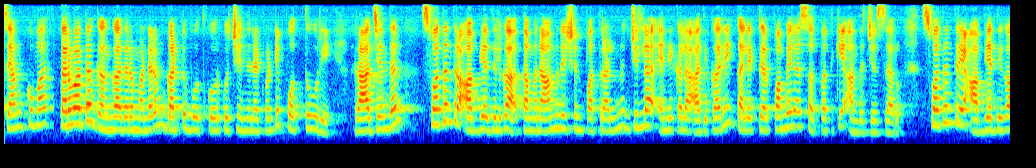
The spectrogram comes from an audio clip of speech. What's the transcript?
శ్యామ్ కుమార్ తర్వాత గంగాధర మండలం గట్టుబోత్కూరుకు చెందినటువంటి పొత్తూరి రాజేందర్ స్వతంత్ర అభ్యర్థులుగా తమ నామినేషన్ పత్రాలను జిల్లా ఎన్నికల అధికారి కలెక్టర్ పమేలా సత్పతికి అందజేశారు. స్వతంత్ర అభ్యర్థిగా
